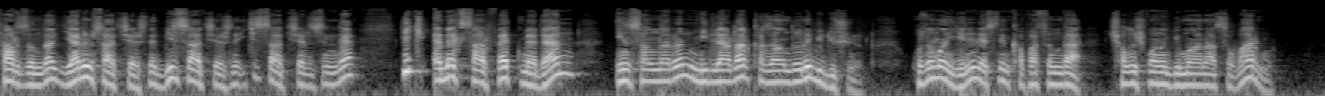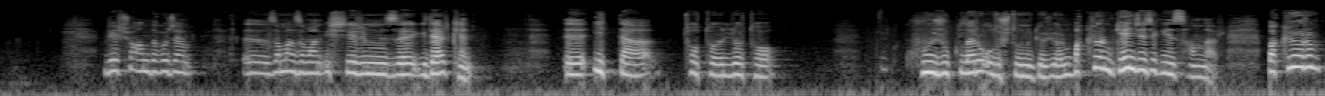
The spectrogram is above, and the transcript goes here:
tarzında yarım saat içerisinde, bir saat içerisinde, iki saat içerisinde hiç emek sarf etmeden insanların milyarlar kazandığını bir düşünün. O zaman yeni neslin kafasında çalışmanın bir manası var mı? Ve şu anda hocam e, zaman zaman iş yerimize giderken e, iddia, toto, loto kuyrukları oluştuğunu görüyorum. Bakıyorum gencecik insanlar. Bakıyorum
